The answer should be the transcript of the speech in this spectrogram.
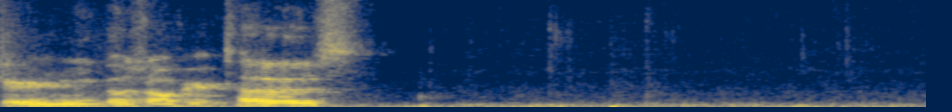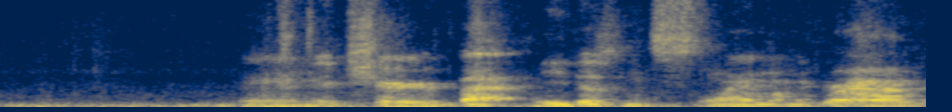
Sure your knee goes over your toes. And make sure your back knee doesn't slam on the ground.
